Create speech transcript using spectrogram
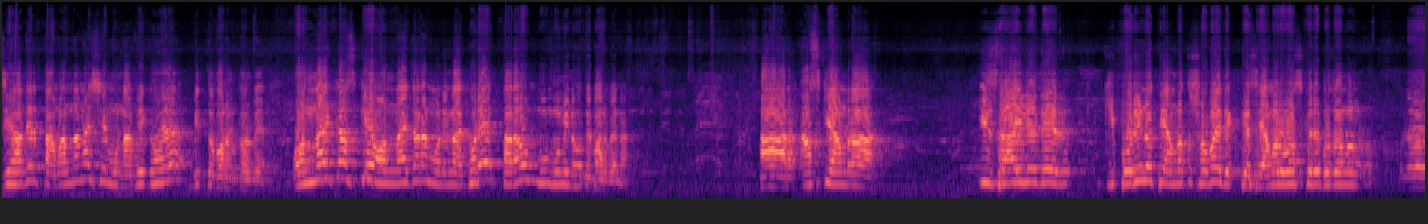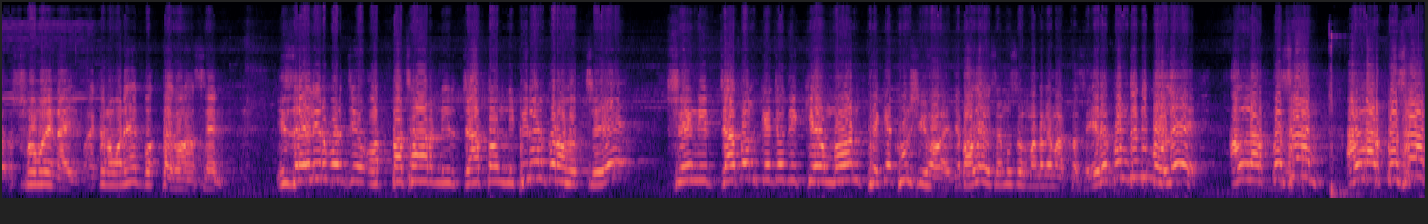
জিহাদের তামান্না নাই, সে মুনাফিক হয়ে মৃত্যুবরণ করবে। অন্যায় কাজকে অন্যায় যারা মনে না করে, তারাও মুমিন হতে পারবে না। আর আজকে আমরা ইসরায়েলেদের কি পরিণতি আমরা তো সবাই দেখতেছি, আমার ওয়াজ করে বোঝানোর সময় নাই। এখন অনেক বক্তাগণ আছেন। ইসরায়েলের উপর যে অত্যাচার, নির্যাতন, নিপীড়ন করা হচ্ছে সেই নির্যাতনকে যদি কেউ মন থেকে খুশি হয় যে ভালো হয়েছে মুসলমানরা মারতেছে এরকম যদি বলে আল্লাহর কসম আল্লাহর কসম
